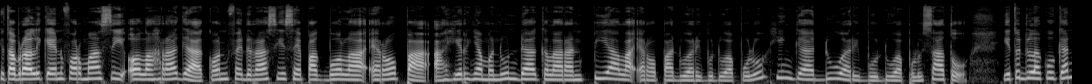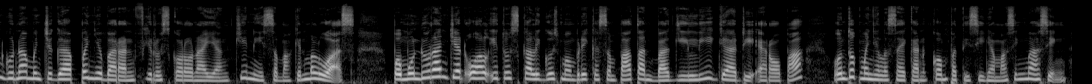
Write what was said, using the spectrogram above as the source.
Kita beralih ke informasi olahraga. Konfederasi Sepak Bola Eropa akhirnya menunda gelaran Piala Eropa 2020 hingga 2021. Itu dilakukan guna mencegah penyebaran virus corona yang kini semakin meluas. Pemunduran jadwal itu sekaligus memberi kesempatan bagi liga di Eropa untuk menyelesaikan kompetisinya masing-masing.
